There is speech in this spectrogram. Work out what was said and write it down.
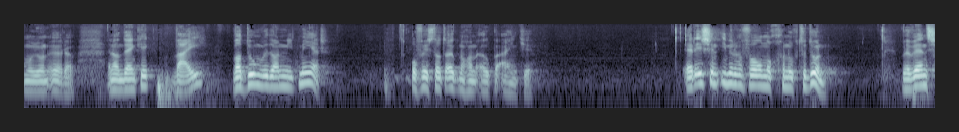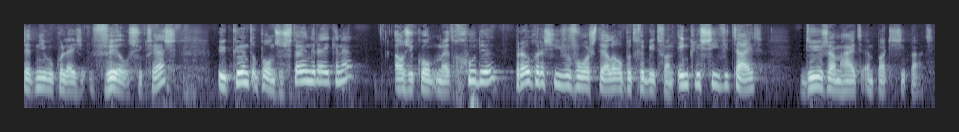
miljoen euro. En dan denk ik, wij, wat doen we dan niet meer? Of is dat ook nog een open eindje? Er is in ieder geval nog genoeg te doen. We wensen het nieuwe college veel succes. U kunt op onze steun rekenen als u komt met goede, progressieve voorstellen op het gebied van inclusiviteit, duurzaamheid en participatie.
